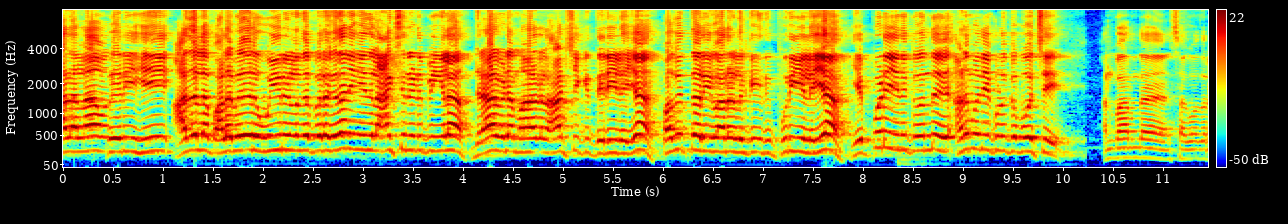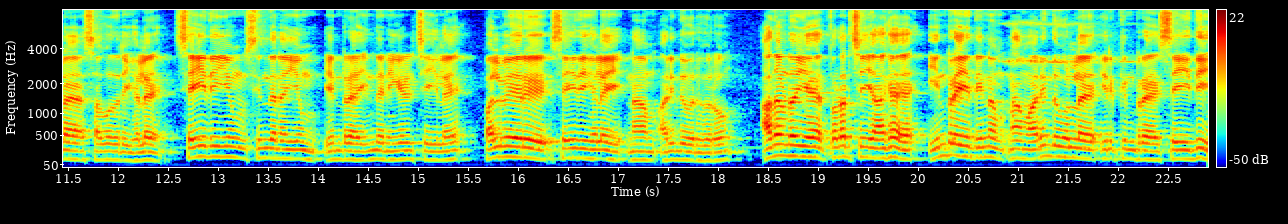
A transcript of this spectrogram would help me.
அதெல்லாம் பெருகி அதுல பல பேர் உயிரிழந்த பிறகுதான் நீங்க இதுல ஆக்ஷன் எடுப்பீங்களா? திராவிட மாடல் ஆட்சிக்கு தெரியலையா? பகுத்தறிவாளர்களுக்கு இது புரியலையா? எப்படி இதுக்கு வந்து அனுமதி கொடுக்க போச்சு? அன்பார்ந்த சகோதர சகோதரிகளே செய்தியும் சிந்தனையும் என்ற இந்த நிகழ்ச்சியிலே பல்வேறு செய்திகளை நாம் அறிந்து வருகிறோம். அதனுடைய தொடர்ச்சியாக இன்றைய தினம் நாம் அறிந்து கொள்ள இருக்கின்ற செய்தி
